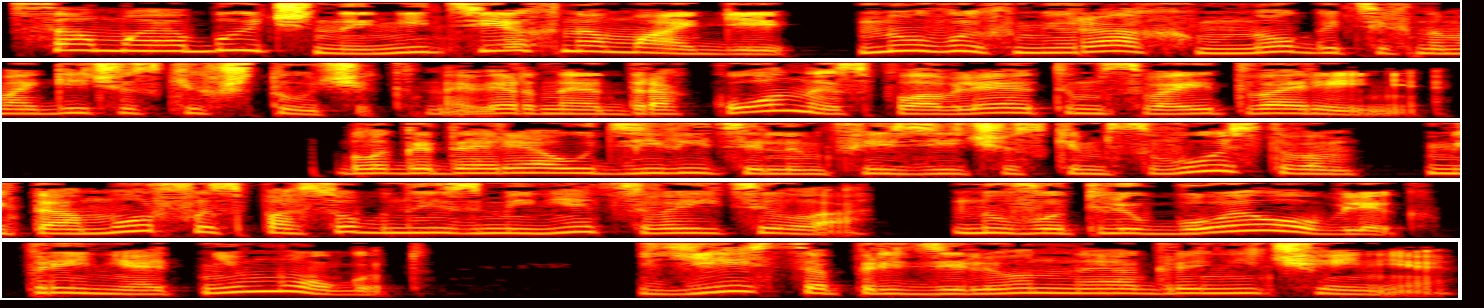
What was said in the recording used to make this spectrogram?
Самой обычной, не техномагии, но в их мирах много техномагических штучек. Наверное, драконы сплавляют им свои творения. Благодаря удивительным физическим свойствам метаморфы способны изменять свои тела, но вот любой облик принять не могут. Есть определенные ограничения.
